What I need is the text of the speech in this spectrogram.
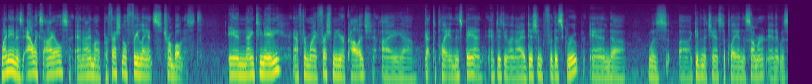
My name is Alex Iles, and I'm a professional freelance trombonist. In 1980, after my freshman year of college, I uh, got to play in this band at Disneyland. I auditioned for this group and uh, was uh, given the chance to play in the summer, and it was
